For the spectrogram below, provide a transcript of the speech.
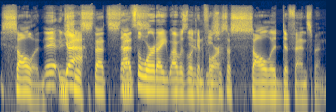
He's solid. Uh, He's yeah, just, that's, that's, the word I, I was looking he's for. just a solid defenseman,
